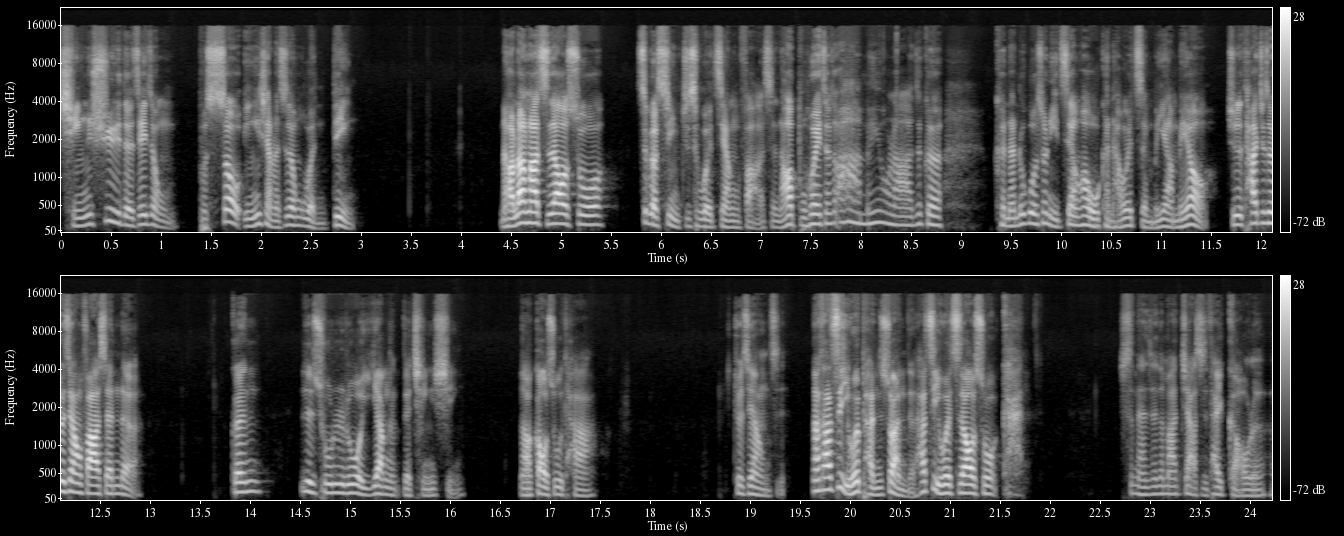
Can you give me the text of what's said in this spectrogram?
情绪的这种不受影响的这种稳定，然后让他知道说这个事情就是会这样发生，然后不会再说啊没有啦，这个可能如果说你这样的话，我可能还会怎么样？没有，就是他就是这样发生的。跟日出日落一样的情形，然后告诉他，就这样子。那他自己会盘算的，他自己会知道说，看，是男生他妈价值太高了，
